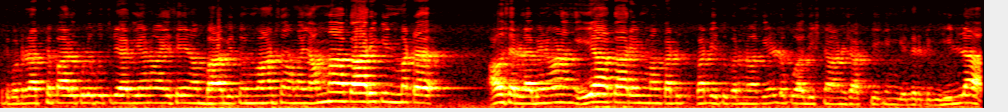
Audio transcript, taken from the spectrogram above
එතකොට රට්ඨපාල කුල පුත්‍රයා කියනවා එසේනම් භාග්‍යතුන් වහන්සේ මම යම් ආකාරයකින් මට අවසර ලැබෙනවා නම් ඒ ආකාරයෙන් මම කටයුතු කරනවා කියලා ලොකු අදිෂ්ඨාන ශක්තියකින් ගෙදරට ගිහිල්ලා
